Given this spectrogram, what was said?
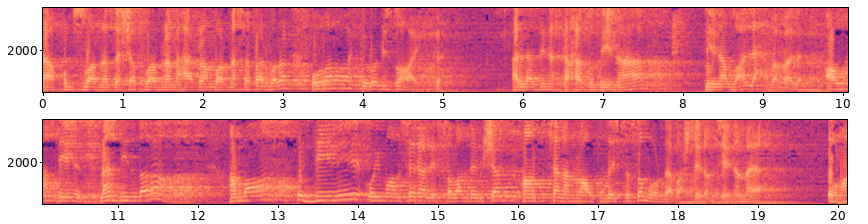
nə xums var, nə zəkat var, nə məhərrəm var, nə səfər var, onlara aiddir, o bizə aiddir. Əlləzinə təxəzu dinə, dinə Allah ləhvəməli. Allahın dini, mən dindaram, amma o dini, o İmam Hüseyin əleyhissalam demişəm, hansı çənəmin altında istəsəm, orada başlayıram çeynəməyə. Ona,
